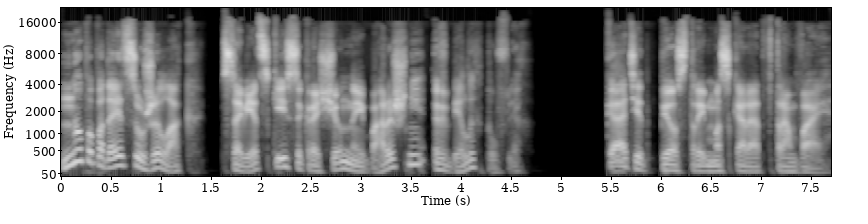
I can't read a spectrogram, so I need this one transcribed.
Но попадается уже лак. Советские сокращенные барышни в белых туфлях. Катит пестрый маскарад в трамвае.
